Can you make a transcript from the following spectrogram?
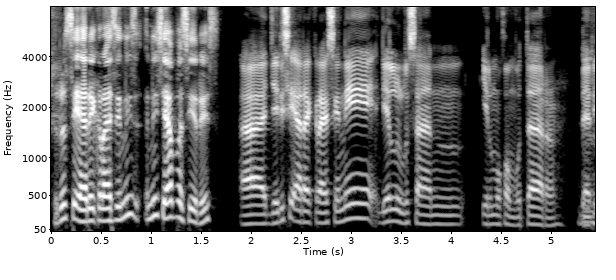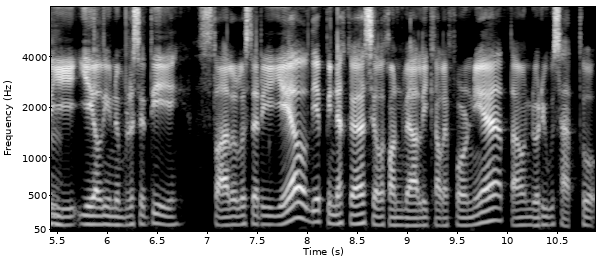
Terus si Eric Rice ini ini siapa sih Riz? Eh, jadi si Eric Rice ini dia lulusan ilmu komputer dari Yale University. Setelah lulus dari Yale, dia pindah ke Silicon Valley, California tahun 2001.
